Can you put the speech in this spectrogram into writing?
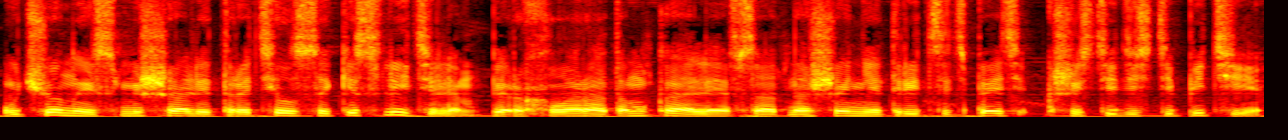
Ученые смешали тротил с окислителем, перхлоратом калия в соотношении 35 к 65.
